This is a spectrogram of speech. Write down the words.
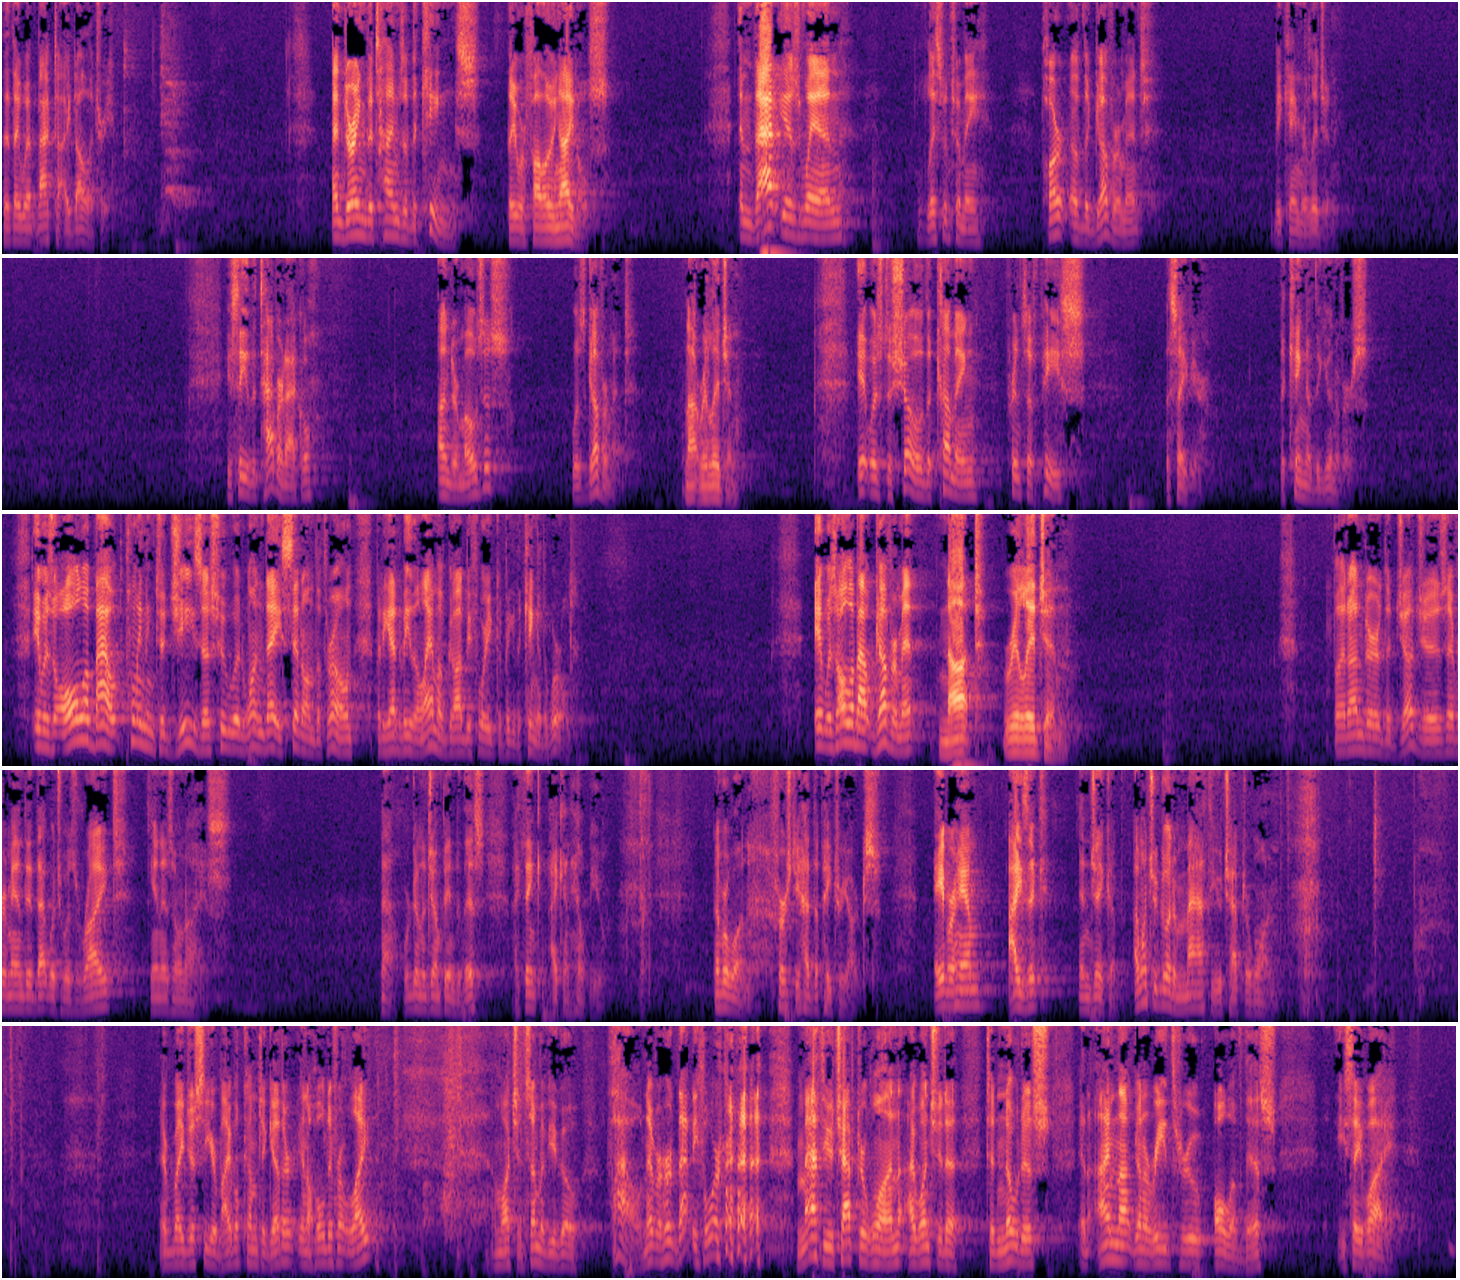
that they went back to idolatry. And during the times of the kings, they were following idols. And that is when, listen to me, part of the government became religion. You see, the tabernacle under Moses was government, not religion. It was to show the coming Prince of Peace, the Savior, the King of the universe. It was all about pointing to Jesus who would one day sit on the throne, but he had to be the Lamb of God before he could be the King of the world. It was all about government, not religion. But under the judges, every man did that which was right in his own eyes. Now, we're going to jump into this. I think I can help you. Number one, first you had the patriarchs Abraham, Isaac, and Jacob. I want you to go to Matthew chapter 1. Everybody just see your Bible come together in a whole different light? I'm watching some of you go, wow, never heard that before. Matthew chapter 1, I want you to, to notice, and I'm not going to read through all of this. You say, why?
